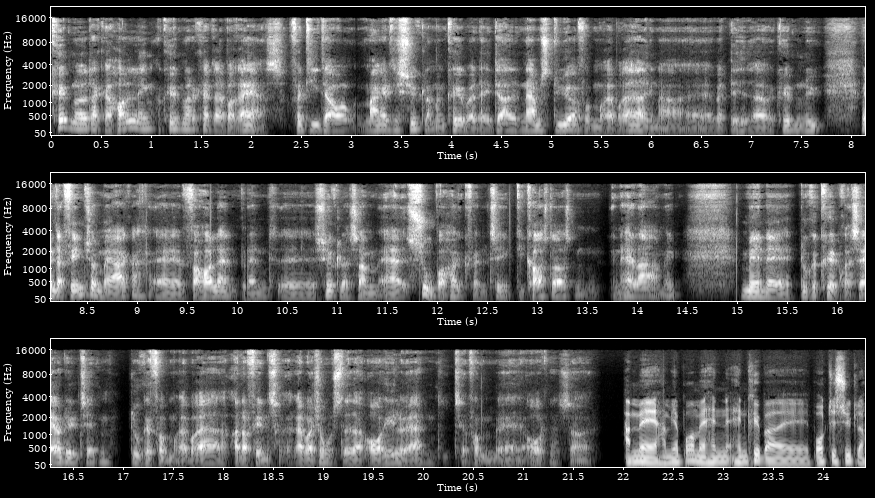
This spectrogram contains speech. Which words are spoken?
køber noget, der kan holde længe, og købe noget, der kan repareres. Fordi der er jo mange af de cykler, man køber i dag, der er nærmest dyrere at få dem repareret, end at, øh, hvad det hedder, at købe en ny. Men der findes jo mærker øh, fra Holland blandt øh, cykler, som er super høj kvalitet. De koster også en, en halv arm, ikke? Men øh, du kan købe reservedel til dem, du kan få dem repareret, og der findes reparationssteder over hele verden til at få dem øh, ordnet. Så ham, øh, ham jeg bor med, han, han køber øh, brugte cykler,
